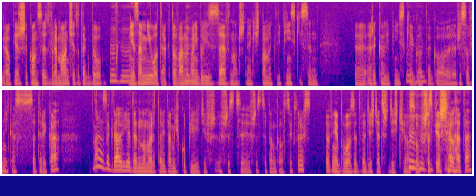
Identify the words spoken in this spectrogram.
grał pierwszy koncert w remoncie, to tak był Mhm. nie za miło traktowany, bo Mhm. oni byli z zewnątrz, nie? jakiś Tomek Lipiński, syn e, Eryka Lipińskiego, Mhm. tego rysownika z satyryka. No ale zagrali jeden numer, to i tam ich kupili ci wsz- wszyscy, wszyscy pankowcy, których pewnie było ze 20-30 osób przez pierwsze lata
